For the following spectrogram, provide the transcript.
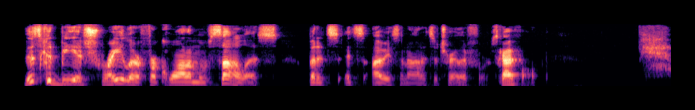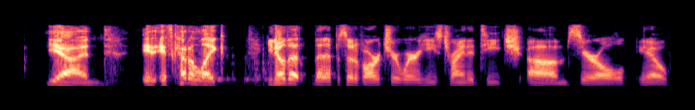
This could be a trailer for Quantum of Solace, but it's it's obviously not. It's a trailer for Skyfall. Yeah, and it, it's kind of like you know that that episode of Archer where he's trying to teach um, Cyril, you know,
